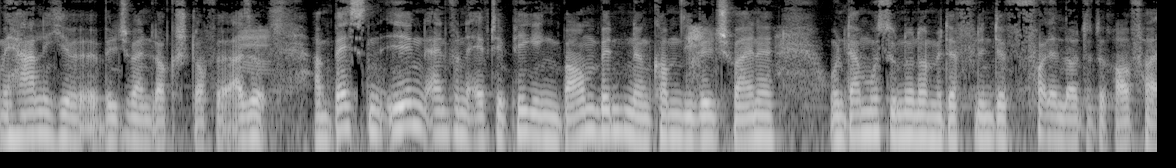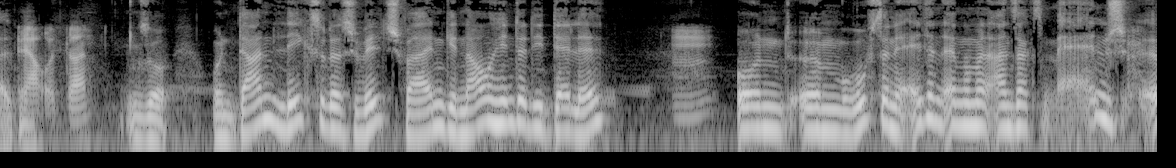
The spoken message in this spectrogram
herrliche Wildschweinlockstoffe. Also Mhm. am besten irgendeinen von der FDP gegen einen Baum binden, dann kommen die Wildschweine und da musst du nur noch mit der Flinte volle Leute draufhalten. Ja, und dann? So. Und dann legst du das Wildschwein genau hinter die Delle und ähm, rufst deine Eltern irgendwann mal an, sagst, Mensch, äh,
